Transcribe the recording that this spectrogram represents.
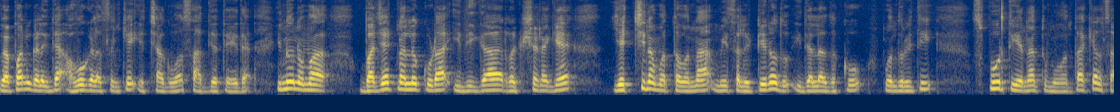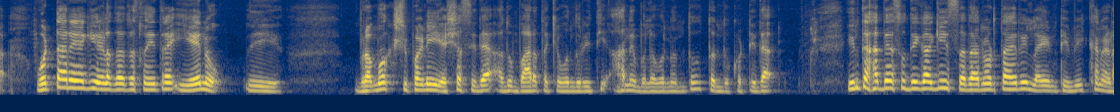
ವೆಪನ್ಗಳಿದೆ, ಅವುಗಳ ಸಂಖ್ಯೆ ಹೆಚ್ಚಾಗುವ ಸಾಧ್ಯತೆ ಇದೆ. ಇನ್ನು ನಮ್ಮ ಬಜೆಟ್ನಲ್ಲೂ ಕೂಡ ಇದೀಗ ರಕ್ಷಣೆಗೆ ಹೆಚ್ಚಿನ ಮೊತ್ತವನ್ನು ಮೀಸಲಿಟ್ಟಿರೋದು ಇದೆಲ್ಲದಕ್ಕೂ ಒಂದು ರೀತಿ ಸ್ಫೂರ್ತಿಯನ್ನು ತುಂಬುವಂಥ ಕೆಲಸ. ಒಟ್ಟಾರೆಯಾಗಿ ಹೇಳೋದಾದರೆ ಸ್ನೇಹಿತರೆ, ಏನು ಈ ಬ್ರಹ್ಮಕ್ಷಿಪಣಿ ಯಶಸ್ಸಿದೆ, ಅದು ಭಾರತಕ್ಕೆ ಒಂದು ರೀತಿ ಆನೆ ಬಲವನ್ನಂತೂ ತಂದುಕೊಟ್ಟಿದೆ. ಇಂತಹದ್ದೇ ಸುದ್ದಿಗಾಗಿ ಸದಾ ನೋಡ್ತಾ ಇರಿ ಲಯನ್ ಟಿ ವಿ ಕನ್ನಡ.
